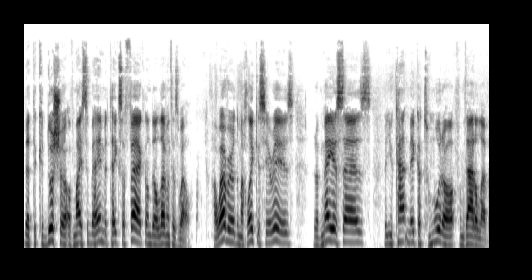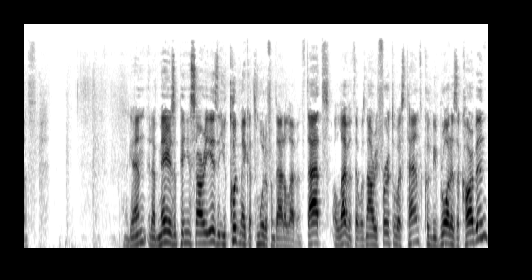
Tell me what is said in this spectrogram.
that the kedusha of Maaser Behemoth takes effect on the 11th as well. However, the machlekes here is, Rav Meir says that you can't make a tumura from that 11th. Again, Rav Meir's opinion, sorry, is that you could make a tumura from that 11th. That 11th that was now referred to as 10th could be brought as a korban,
